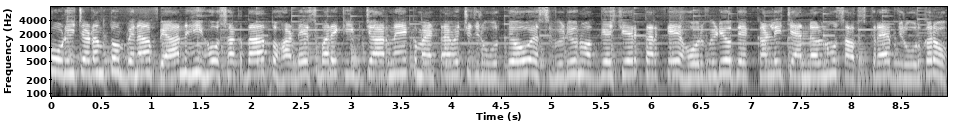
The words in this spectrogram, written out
ਘੋੜੀ ਚੜਨ ਤੋਂ ਬਿਨਾਂ ਵਿਆਹ ਨਹੀਂ ਹੋ ਸਕਦਾ। ਤੁਹਾਡੇ ਇਸ ਬਾਰੇ ਕੀ ਵਿਚਾਰ ਨੇ ਕਮੈਂਟਾਂ ਵਿੱਚ ਜਰੂਰ ਦਿਓ। ਇਸ ਵੀਡੀਓ ਨੂੰ ਅੱਗੇ ਸ਼ੇਅਰ ਕਰਕੇ ਹੋਰ ਵੀਡੀਓ ਦੇਖਣ ਲਈ ਚੈਨਲ ਨੂੰ ਸਬਸਕ੍ਰਾਈਬ ਜਰੂਰ ਕਰੋ।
